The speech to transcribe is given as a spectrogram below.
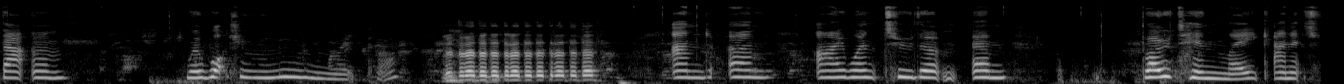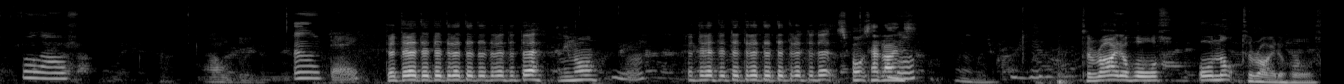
that, um, we're watching Moonraker. and um, I went to the um, Boating Lake and it's full of algae. Algae. Any more? No. Sports headlines? No. To ride a horse or not to ride a horse?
